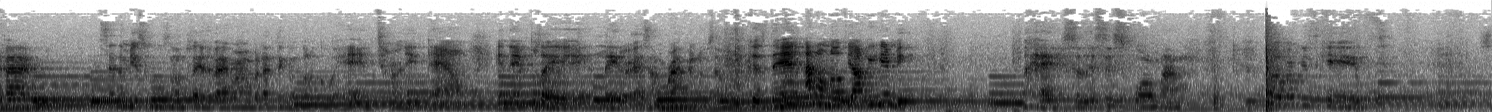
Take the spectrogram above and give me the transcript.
of fact, it said the music was gonna play in the background, but I think I'm gonna go ahead and turn it down and then play it later as I'm rapping or something, because then I don't know if y'all can hear me. Okay, so this is for my co-workers' kids. It's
